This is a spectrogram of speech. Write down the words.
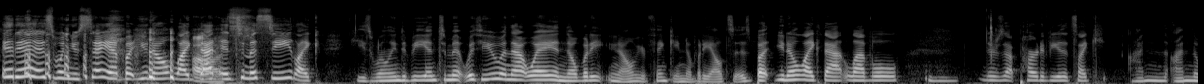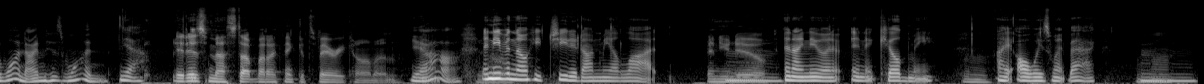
It is when you say it, but you know, like Oh, that intimacy, like he's willing to be intimate with you in that way, and nobody, you know, you're thinking nobody else is, but you know, like that level, Mhm. there's that part of you that's like, I'm, I'm the one, I'm his one. Yeah. It is messed up, but I think it's very common. Yeah. you And know. even though he cheated on me a lot and you knew. Mm. and I knew it and it killed me, Mm. I always went back, Mhm. Mhm.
